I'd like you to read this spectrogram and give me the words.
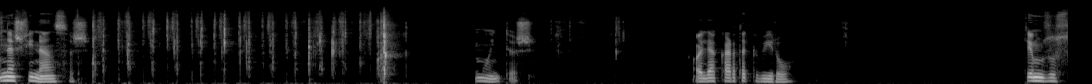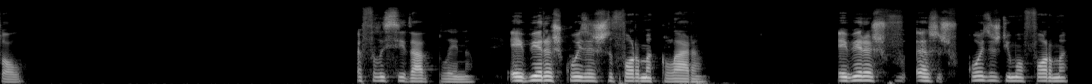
Nas finanças. Muitas. Olha a carta que virou. Temos o Sol. A felicidade plena. É ver as coisas de forma clara. É ver as, as coisas de uma forma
